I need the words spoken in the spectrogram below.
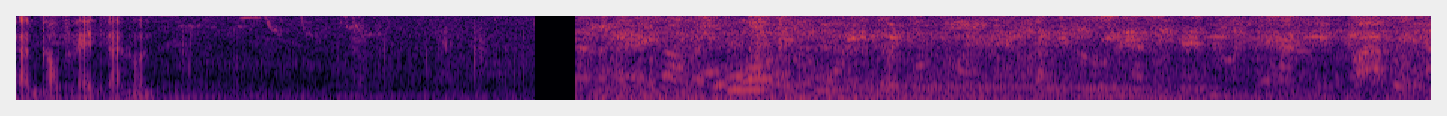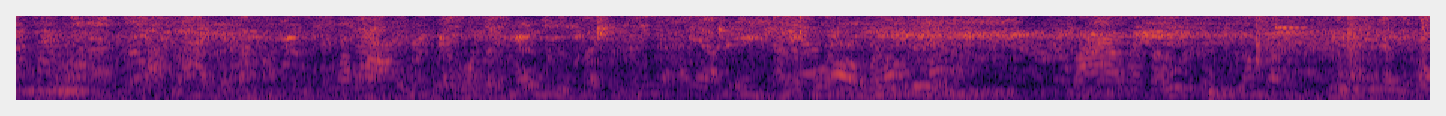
ร้านกาแฟที่ร้านนู้น ปาตาตาอุ้ยตาตาลบกันตาตาพอ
